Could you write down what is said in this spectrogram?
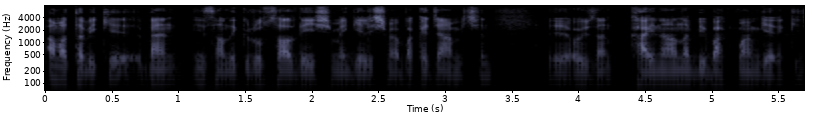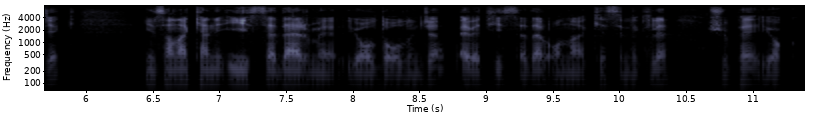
Ama tabii ki ben insandaki ruhsal değişime, gelişime bakacağım için e, o yüzden kaynağına bir bakmam gerekecek. İnsanlar kendini iyi hisseder mi yolda olunca? Evet hisseder. Ona kesinlikle şüphe yok.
